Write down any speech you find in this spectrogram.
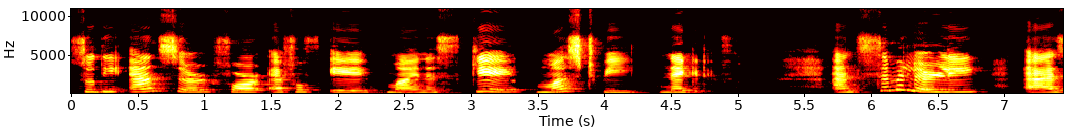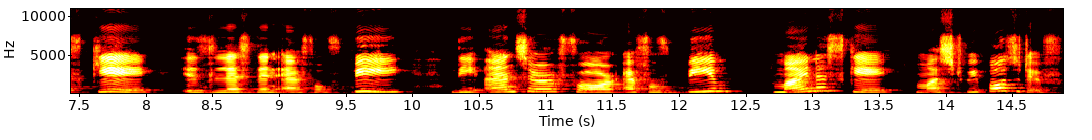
so the answer for f of a minus k must be negative and similarly as k is less than f of b, the answer for f of b minus k must be positive.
